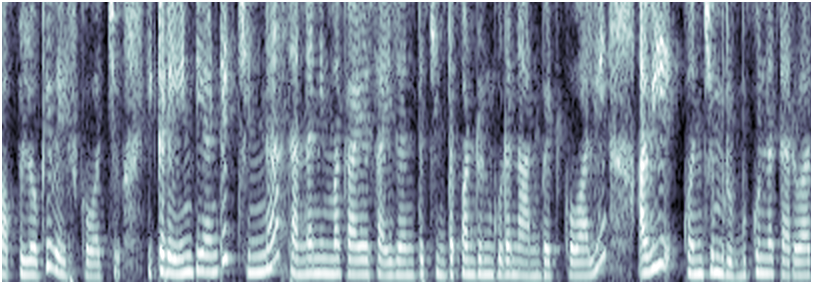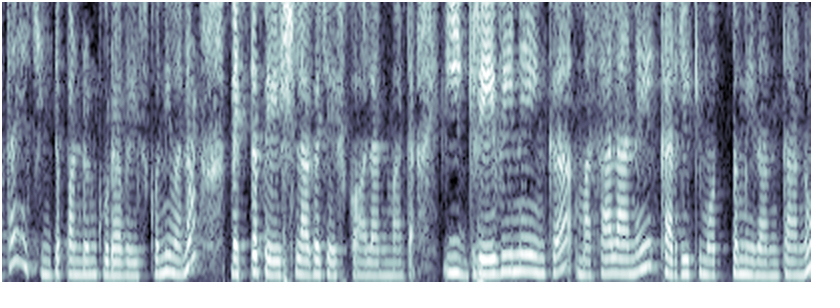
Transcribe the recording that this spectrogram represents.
పప్పులోకి వేసుకోవచ్చు. ఇక్కడ ఏంటి అంటే చిన్న సన్న నిమ్మకాయ సైజ్ అంత చింతపండును కూడా నానబెట్టుకోవాలి. అవి కొంచెం రుబ్బుకున్న తర్వాత ఈ చింతపండును కూడా వేసుకొని మనం మెత్త పేస్ట్ లాగా చేసుకోవాలన్నమాట. ఈ గ్రేవీనే ఇంకా మసాలానే కర్రీకి మొత్తం ఇదంతాను.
